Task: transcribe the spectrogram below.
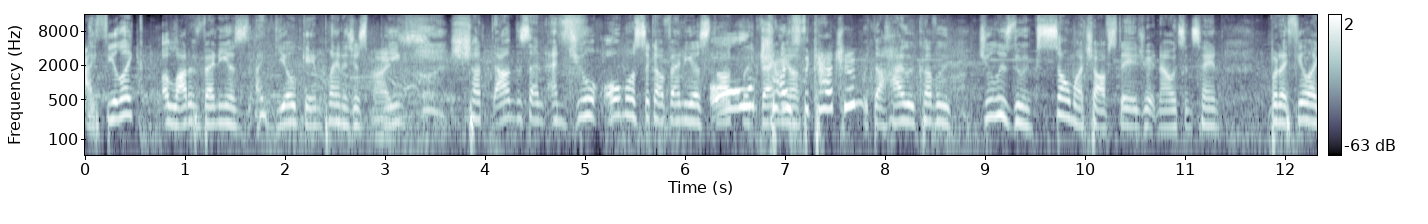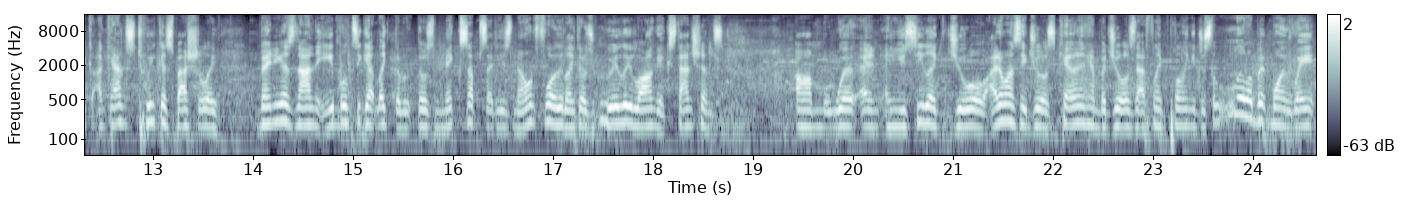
I feel like a lot of Venia's ideal game plan is just Nice. being shut down this end. And Jul almost took out Venia's stock, but Venia Oh, catch him. with the high recovery. Jul is doing so much off stage right now. It's insane. But I feel like against Tweek especially, Venia's not able to get like the, those mix-ups that he's known for, like those really long extensions. Um, where, and, and you see like Jul, I don't want to say Jul is killing him, but Jul is definitely pulling in just a little bit more weight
